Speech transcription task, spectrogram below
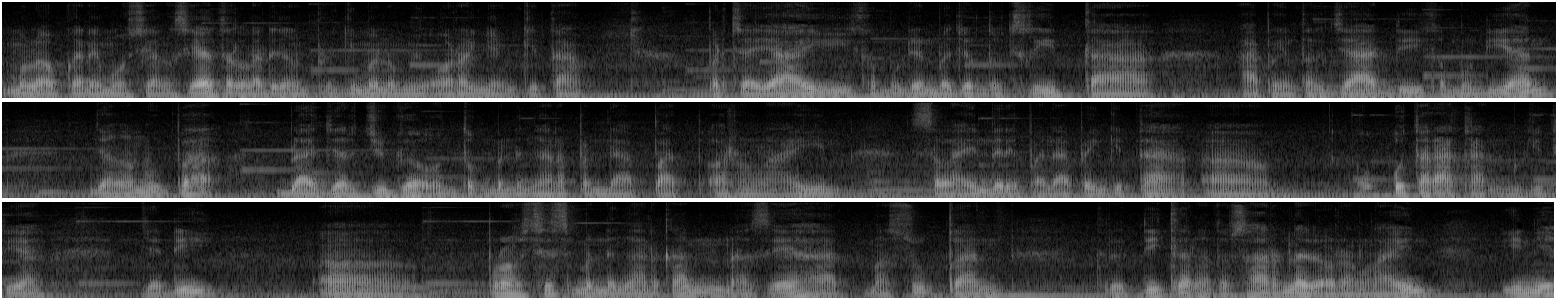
melakukan emosi yang sehat adalah dengan pergi menemui orang yang kita percayai, kemudian belajar untuk cerita apa yang terjadi, kemudian jangan lupa belajar juga untuk mendengar pendapat orang lain selain daripada apa yang kita uh, utarakan begitu ya jadi uh, proses mendengarkan nasihat, masukan, kritikan atau saran dari orang lain ini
